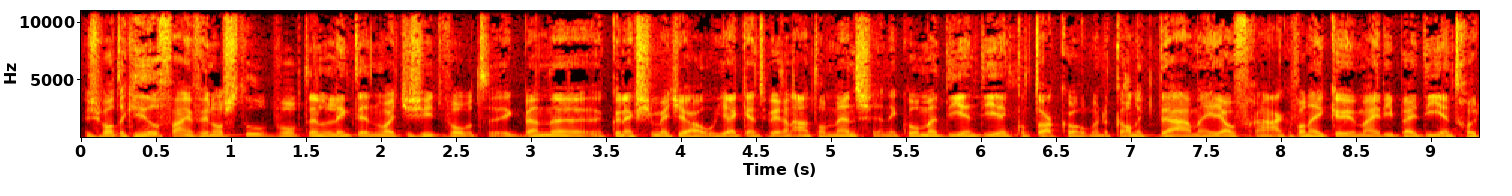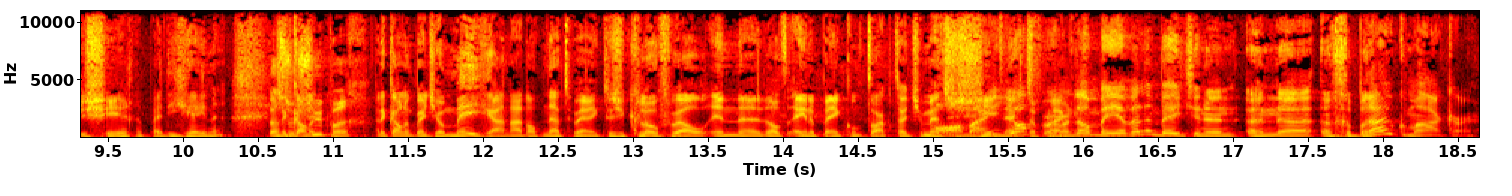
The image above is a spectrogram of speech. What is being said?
Dus wat ik heel fijn vind als tool, bijvoorbeeld in LinkedIn, wat je ziet, bijvoorbeeld, ik ben eh, een connectie met jou, jij kent weer een aantal mensen en ik wil met die en die in contact komen. Dan kan ik daarmee jou vragen van, hey, kun je mij die bij die introduceren, bij diegene? Dat is Dan toch kan super? Ik, en dan kan ik met jou meegaan naar dat netwerk. Dus ik geloof wel in eh, dat één op één contact, dat je mensen Oh, maar ziet Jasper, maar dan ben je wel een beetje een, een, eh, een gebruikmaker.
